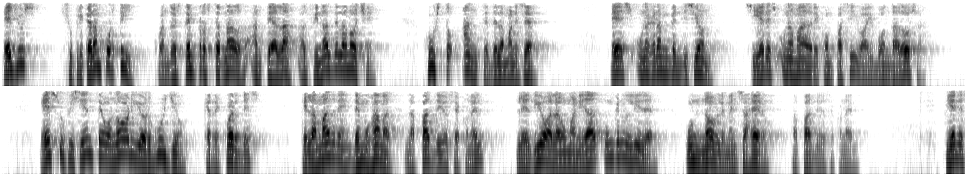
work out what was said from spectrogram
Ellos suplicarán por ti cuando estén prosternados ante Alá al final de la noche, justo antes del amanecer. Es una gran bendición si eres una madre compasiva y bondadosa. Es suficiente honor y orgullo que recuerdes que la madre de Muhammad, la paz de Dios sea con él, le dio a la humanidad un gran líder, un noble mensajero, la paz de Dios con él. Tienes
